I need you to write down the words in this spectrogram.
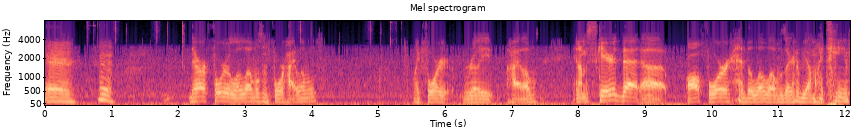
Uh. There are four low levels and four high levels. Like four really high levels. And I'm scared that uh, all four of the low levels are going to be on my team.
